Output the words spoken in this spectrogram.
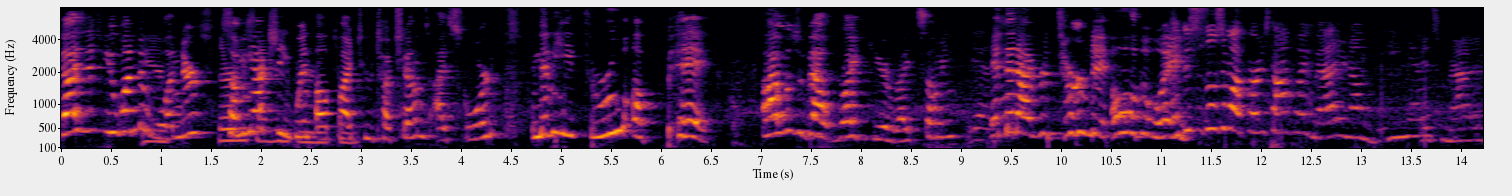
Guys, if you want to wonder, 37, Sammy actually went up by two touchdowns. I scored, and then he threw a pick. I was about right here, right, Sammy? Yes. And then I returned it all the way. And this is also my first time playing Madden, and I'm beating him. It's Madden.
